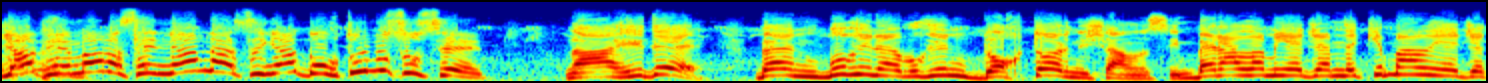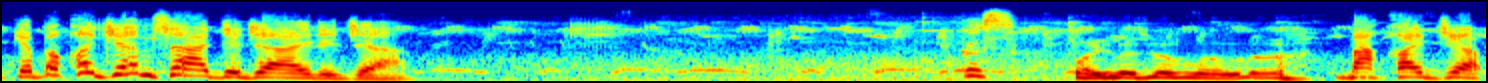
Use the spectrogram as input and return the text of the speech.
Ya Pembe ama sen ne anlarsın ya? Doktor musun sen? Nahide ben bugüne bugün doktor nişanlısıyım. Ben anlamayacağım da kim anlayacak ya? Bakacağım sadece ayrıca. Kız. Bayılacağım vallahi. Bakacağım.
